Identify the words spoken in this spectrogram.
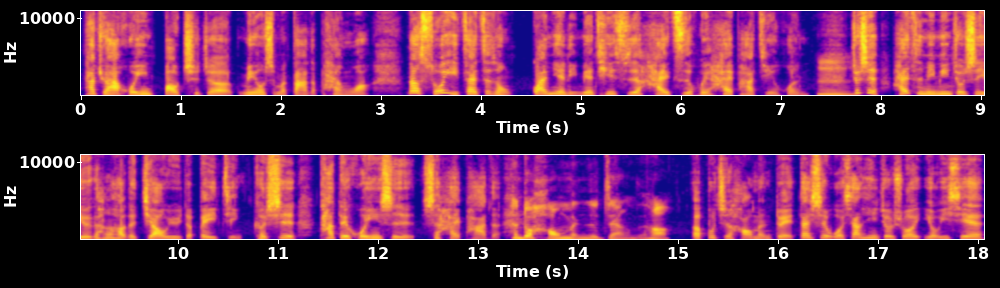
他觉得他婚姻保持着没有什么大的盼望。那所以在这种观念里面，其实孩子会害怕结婚。嗯，就是孩子明明就是有一个很好的教育的背景，可是他对婚姻是是害怕的。很多豪门是这样子哈，呃，不止豪门对，但是我相信就是说有一些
